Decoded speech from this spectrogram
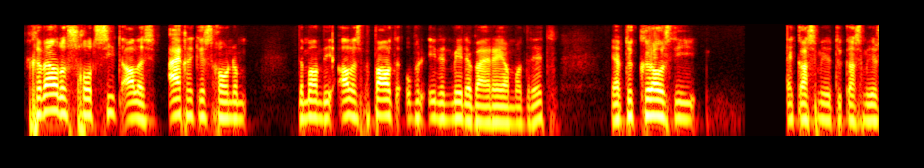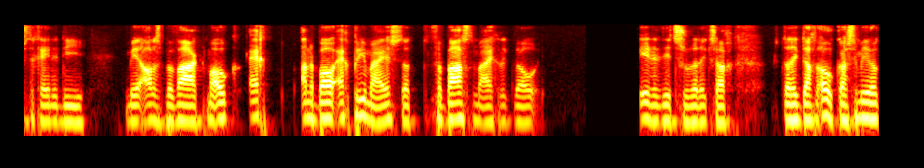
Geweldig schot, ziet alles. Eigenlijk is het gewoon de man die alles bepaalt op, in het midden bij Real Madrid. Je hebt de Kroos die. En Casemiro, de Casemiro is degene die meer alles bewaakt. Maar ook echt aan de bal echt prima is. Dat verbaasde me eigenlijk wel eerder dit seizoen. Dat ik zag. Dat ik dacht, oh, Casemiro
